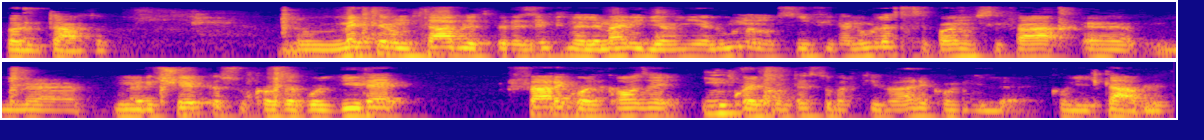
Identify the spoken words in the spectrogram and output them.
valutato. Mettere un tablet per esempio nelle mani di ogni alunno non significa nulla se poi non si fa eh, una, una, ricerca su cosa vuol dire fare qualcosa in quel contesto particolare con il, con il, tablet.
